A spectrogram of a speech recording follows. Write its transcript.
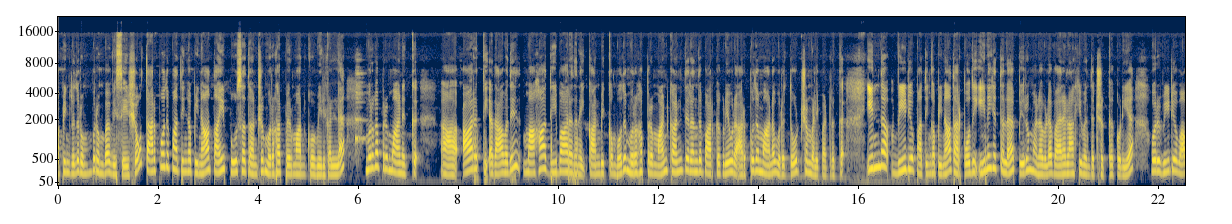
அப்படிங்கிறது ரொம்ப ரொம்ப விசேஷம். தற்போது பார்த்திங்க அப்படின்னா தைப்பூசத்தன்று முருகர் பெருமான் கோவில்களில் முருகப்பெருமானுக்கு ஆரத்தி அதாவது மகா தீபாரதனை காண்பிக்கும் போது முருகப்பெருமான் கண் திறந்து பார்க்கக்கூடிய ஒரு அற்புதமான ஒரு தோற்றம் வெளிப்பட்டிருக்கு. இந்த வீடியோ பார்த்திங்க அப்படின்னா தற்போது இணையத்தில் பெருமளவில் வைரலாகி வந்துட்டு இருக்கக்கூடிய ஒரு வீடியோவாக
